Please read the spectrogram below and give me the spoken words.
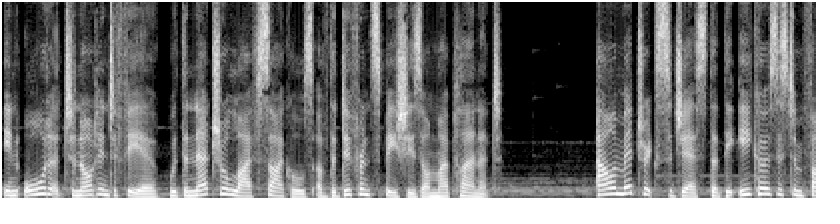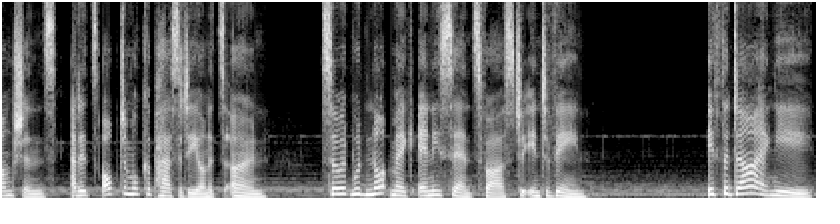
in order to not interfere with the natural life cycles of the different species on my planet. Our metrics suggest that the ecosystem functions at its optimal capacity on its own, so it would not make any sense for us to intervene. If the Diang Yi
